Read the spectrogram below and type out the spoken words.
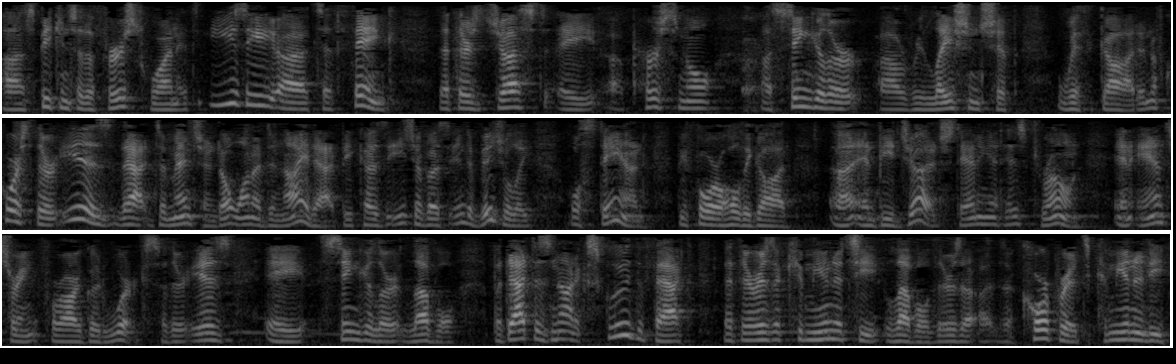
Uh, speaking to the first one, it's easy uh, to think that there's just a, a personal, a singular uh, relationship with God. And of course, there is that dimension. Don't want to deny that because each of us individually will stand before a holy God uh, and be judged, standing at his throne and answering for our good works. So there is a singular level. But that does not exclude the fact that there is a community level, there's a, a corporate community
